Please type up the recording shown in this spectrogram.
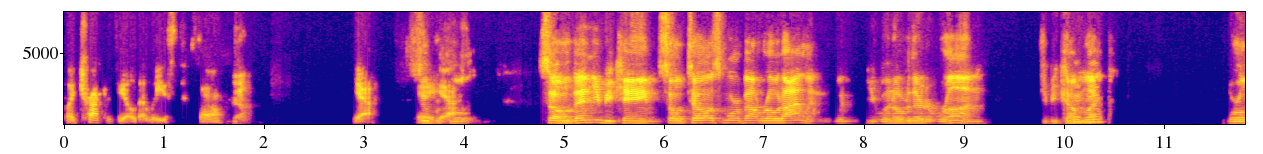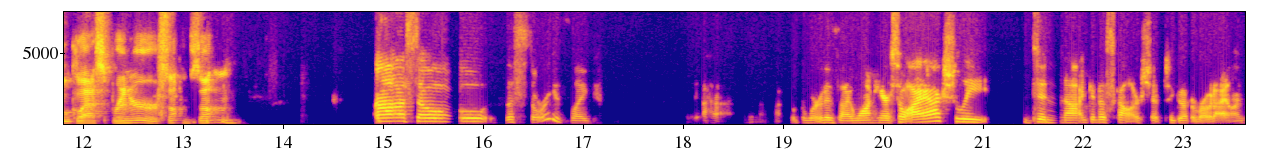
like track and field, at least. So yeah, yeah. Super yeah, cool. So then you became. So tell us more about Rhode Island. When you went over there to run, did you become mm-hmm. like world class sprinter or something? Something. Uh, so the story is like, uh, what the word is that I want here. So I actually did not get a scholarship to go to Rhode Island.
